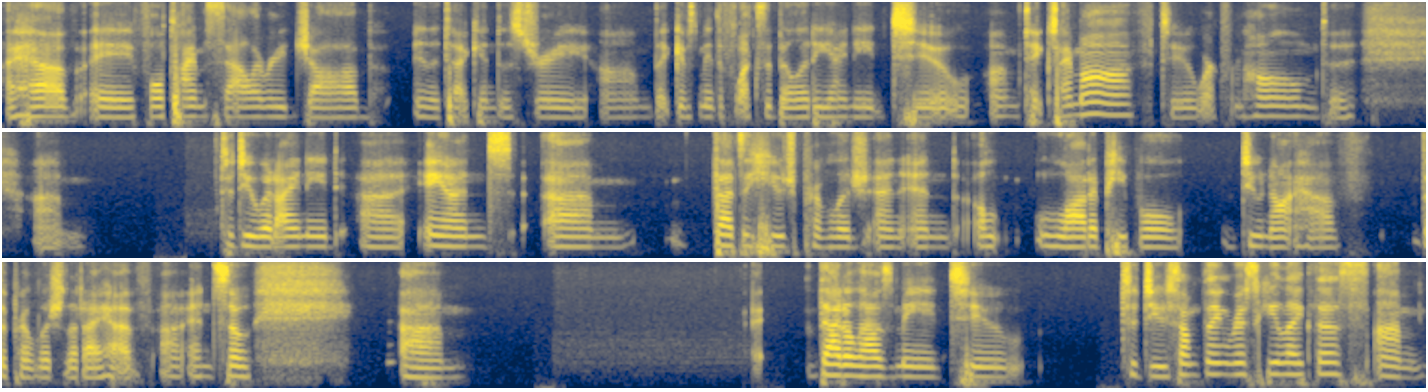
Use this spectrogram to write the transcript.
I have a full time salaried job in the tech industry um, that gives me the flexibility I need to um, take time off, to work from home, to um, to do what I need, uh, and um, that's a huge privilege. And and a lot of people do not have the privilege that I have, uh, and so um, that allows me to to do something risky like this. Um,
